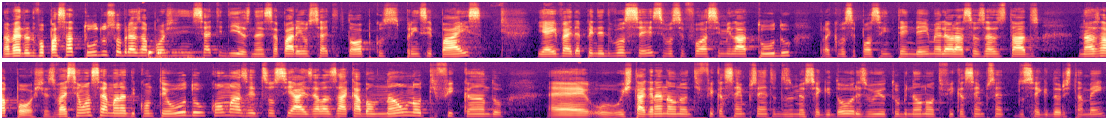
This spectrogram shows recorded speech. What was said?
na verdade, eu vou passar tudo sobre as apostas em sete dias, né? Separei os sete tópicos principais. E aí vai depender de você, se você for assimilar tudo, para que você possa entender e melhorar seus resultados nas apostas. Vai ser uma semana de conteúdo, como as redes sociais elas acabam não notificando, é, o Instagram não notifica 100% dos meus seguidores, o YouTube não notifica 100% dos seguidores também.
